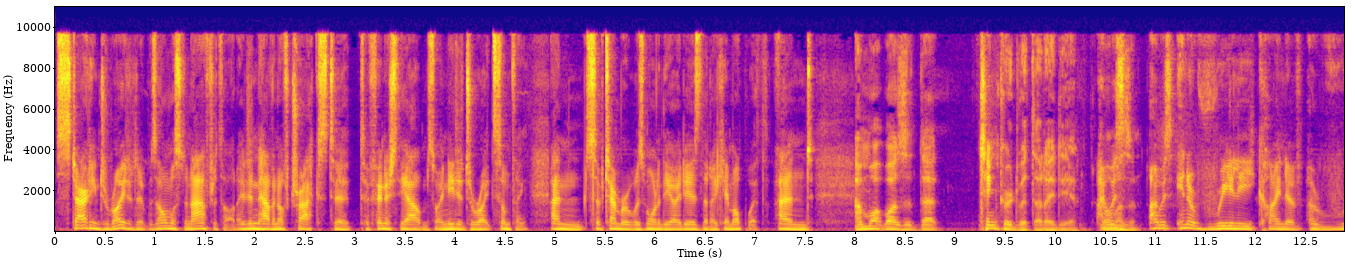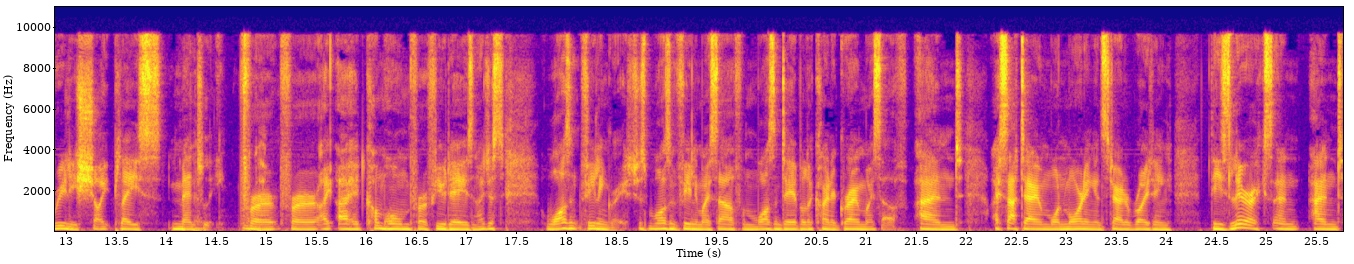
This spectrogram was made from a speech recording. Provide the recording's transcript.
starting to write it it was almost an afterthought. I didn't have enough tracks to to finish the album so I needed to write something. And September was one of the ideas that I came up with. And And what was it that tinkered with that idea? What I was, was? I was in a really kind of a really shite place mentally for for I, I had come home for a few days and I just wasn't feeling great just wasn't feeling myself and wasn't able to kind of ground myself and I sat down one morning and started writing these lyrics and and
